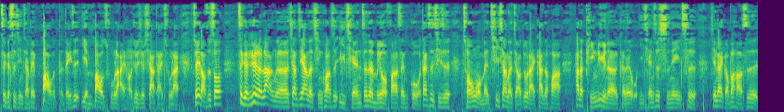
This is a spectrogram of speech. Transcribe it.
这个事情才被爆，等于是引爆出来，哈，就就下台出来。所以老实说，这个热浪呢，像这样的情况是以前真的没有发生过。但是其实从我们气象的角度来看的话，它的频率呢，可能以前是十年一次，现在搞不好是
